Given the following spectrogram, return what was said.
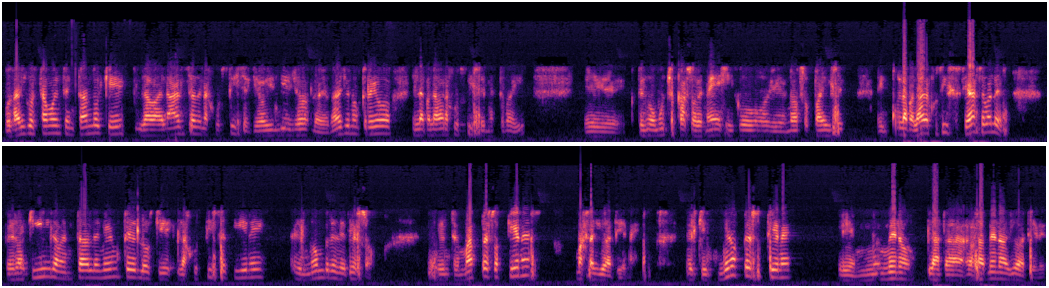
por algo estamos intentando que la balanza de la justicia, que hoy en día yo, la verdad, yo no creo en la palabra justicia en este país. Eh, tengo muchos casos de México y en otros países en la palabra justicia se hace valer. Pero aquí, lamentablemente, lo que la justicia tiene el nombre de peso. Entre más pesos tienes, más ayuda tienes. El que menos pesos tiene, eh, menos plata, o sea, menos ayuda tiene.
